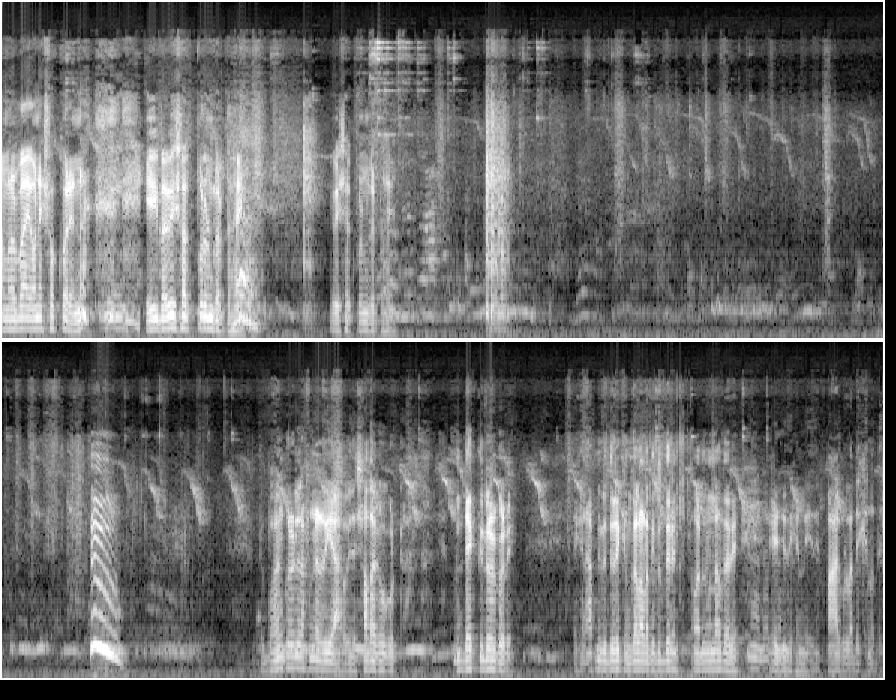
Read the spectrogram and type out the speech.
আমার ভাই অনেক শখ করেন না? এইভাবেই শখ পূরণ করতে হয়। এইভাবে শখ পূরণ করতে হয় তো ভয়ঙ্কর হলে আপনার ইয়া ওই যে সাদা কুকুরটা। দেখতে ডর করে। দেখেন আপনি তো ধরে গলাটা একটু ধরেন আমার না ধরে। এই যে দেখেন এই যে পা গুলা দেখেন ওদের।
